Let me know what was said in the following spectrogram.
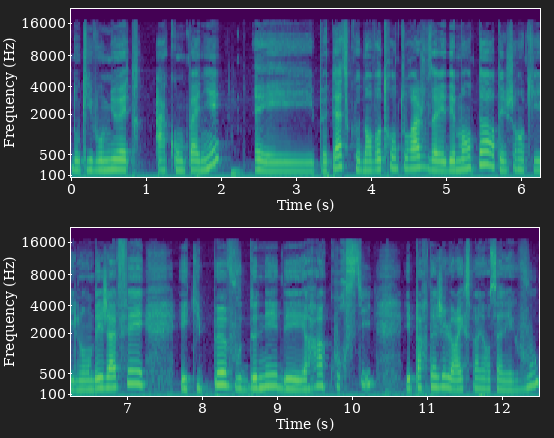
Donc il vaut mieux être accompagner. Et peut-être que dans votre entourage, vous avez des mentors, des gens qui l'ont déjà fait et qui peuvent vous donner des raccourcis et partager leur expérience avec vous.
